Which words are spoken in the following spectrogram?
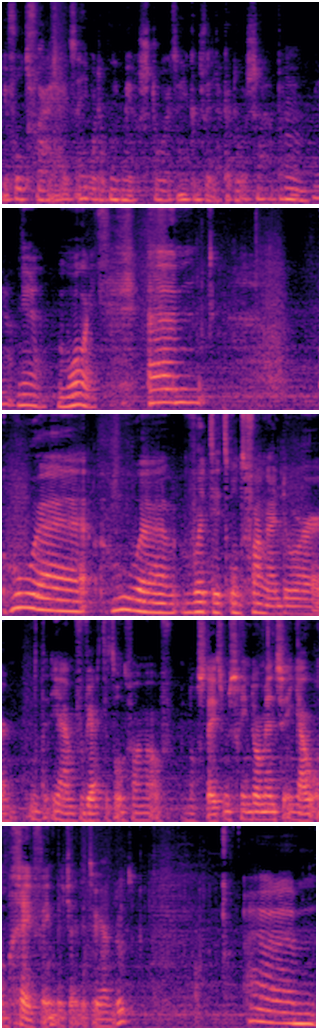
je voelt vrijheid en je wordt ook niet meer gestoord en je kunt weer lekker doorslapen. Mm. Ja. ja, mooi. Um, hoe uh, hoe uh, wordt dit ontvangen door, ja, werd het ontvangen of nog steeds misschien door mensen in jouw omgeving dat jij dit werk doet? Um,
